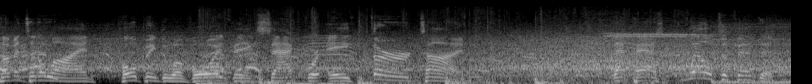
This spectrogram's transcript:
Coming to the line, hoping to avoid being sacked for a third time. That pass well defended.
